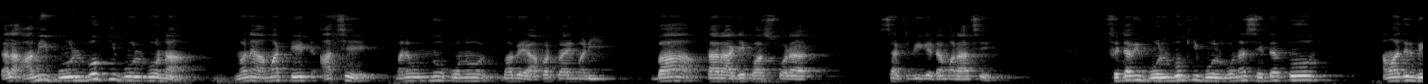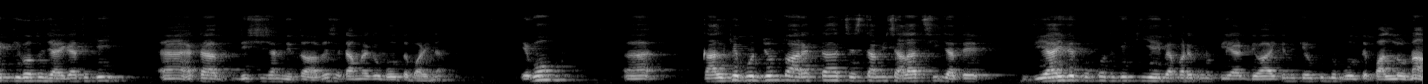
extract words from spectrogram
তাহলে আমি বলব কি বলব না? মানে আমার টেট আছে মানে অন্য কোনোভাবে আপার প্রাইমারি বা তার আগে পাস করা সার্টিফিকেট আমার আছে। সেটা আমি বলব কি বলব না, সেটা তো আমাদের ব্যক্তিগত জায়গা থেকেই একটা ডিসিশন নিতে হবে, সেটা আমরা কেউ বলতে পারি না। এবং কালকে পর্যন্ত আরেকটা চেষ্টা আমি চালাচ্ছি যাতে ডিআইদের পক্ষ থেকে কি এই ব্যাপারে কোনো ক্লিয়ার দেওয়া হয়, কিন্তু কেউ কিন্তু বলতে পারল না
